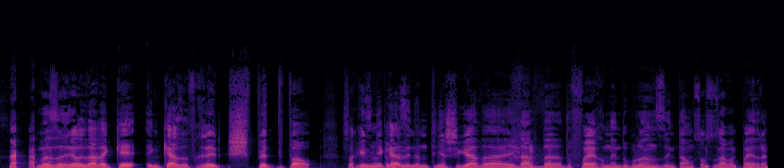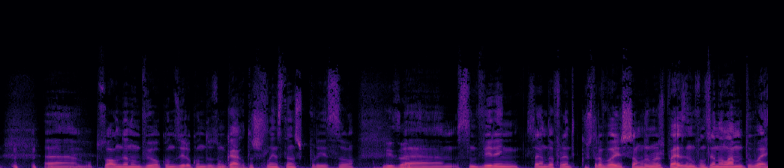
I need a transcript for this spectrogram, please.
mas a realidade é que é em casa de ferreiro espeto de pau. Só que Exatamente. em minha casa ainda não tinha chegado à idade da, do ferro nem do bronze, então só se usava pedra. Uh, o pessoal ainda não me viu a conduzir, eu conduzo um carro dos Flintstones, por isso uh, se me virem, saiam da frente, que os travões são os meus pés e não funcionam lá muito bem.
